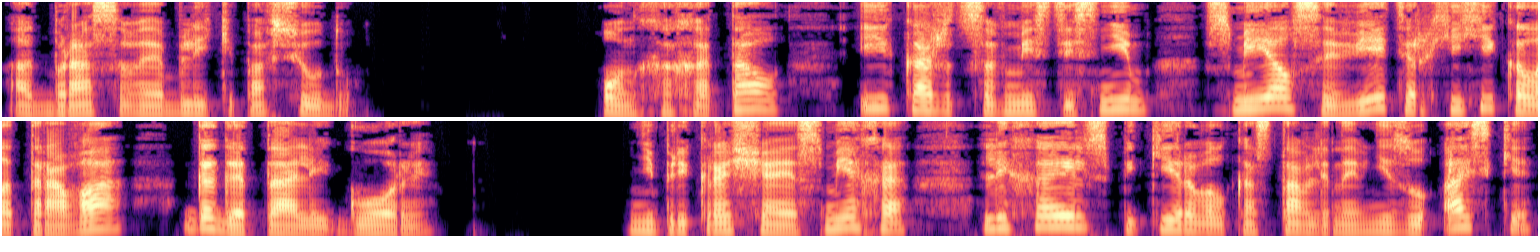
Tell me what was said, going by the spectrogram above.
отбрасывая блики повсюду. Он хохотал, и, кажется, вместе с ним смеялся ветер, хихикала трава, гоготали горы. Не прекращая смеха, Лихаэль спикировал к оставленной внизу Аське,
